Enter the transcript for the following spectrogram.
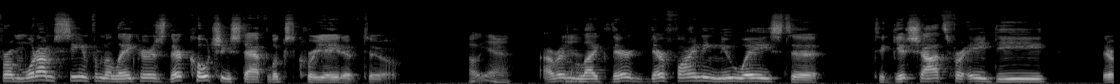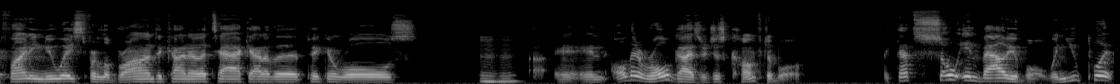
from what I'm seeing from the Lakers, their coaching staff looks creative too. Oh yeah. I really Yeah. like they're they're finding new ways to to get shots for AD. They're finding new ways for LeBron to kind of attack out of the pick and rolls, Mm-hmm. uh, and, and all their role guys are just comfortable. Like that's so invaluable when you put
